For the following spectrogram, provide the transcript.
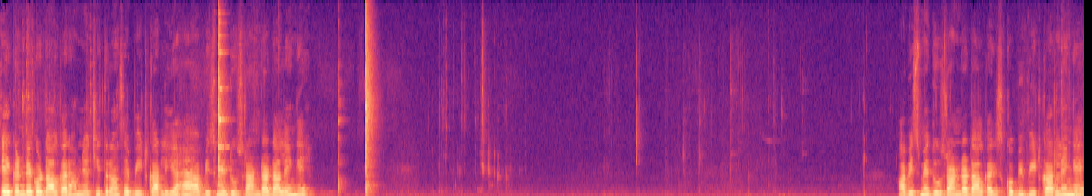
एक अंडे को डालकर हमने अच्छी तरह से बीट कर लिया है। अब इसमें दूसरा अंडा डालेंगे। अब इसमें दूसरा अंडा डालकर इसको भी बीट कर लेंगे।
